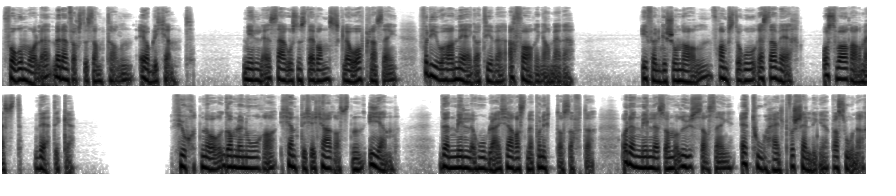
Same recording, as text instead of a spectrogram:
Formålet med den første samtalen er å bli kjent. Mille sier hun synes det er vanskelig å åpne seg fordi hun har negative erfaringer med det. Ifølge journalen framstår hun reservert og svarer mest vet ikke. 14 år gamle Nora kjente ikke kjæresten igjen. Den Mille hun ble kjæreste med på nyttårsaften, og den Mille som ruser seg, er to helt forskjellige personer.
